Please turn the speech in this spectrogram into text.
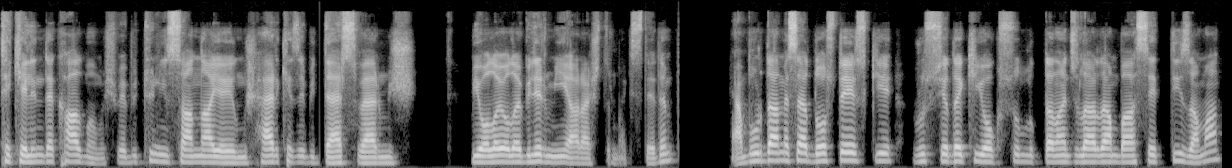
tekelinde kalmamış ve bütün insanlığa yayılmış, herkese bir ders vermiş bir olay olabilir miyi araştırmak istedim. Yani burada mesela Dostoyevski Rusya'daki yoksulluktan, acılardan bahsettiği zaman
